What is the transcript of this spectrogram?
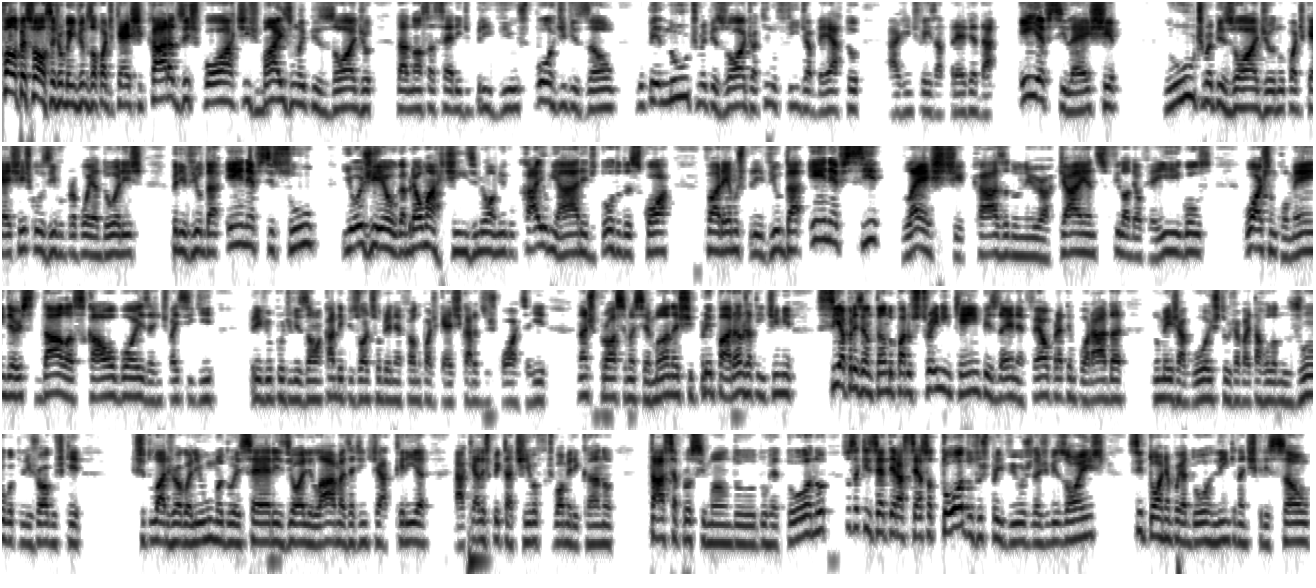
Fala pessoal, sejam bem-vindos ao podcast Cara dos Esportes, mais um episódio da nossa série de previews por divisão. No penúltimo episódio, aqui no feed aberto, a gente fez a prévia da AFC Leste. No último episódio, no podcast exclusivo para apoiadores, preview da NFC Sul. E hoje eu, Gabriel Martins e meu amigo Caio Miari, editor do The Score, faremos preview da NFC Leste, casa do New York Giants, Philadelphia Eagles, Washington Commanders, Dallas Cowboys. A gente vai seguir preview por divisão a cada episódio sobre NFL no podcast Cara dos Esportes aí nas próximas semanas, te preparando, já tem time se apresentando para os training camps da NFL pré-temporada no mês de agosto, já vai estar tá rolando o jogo, aqueles jogos que os titulares jogam ali uma, duas séries e olhe lá, mas a gente já cria aquela expectativa, futebol americano tá se aproximando do retorno. Se você quiser ter acesso a todos os previews das divisões, se torne apoiador, link na descrição.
